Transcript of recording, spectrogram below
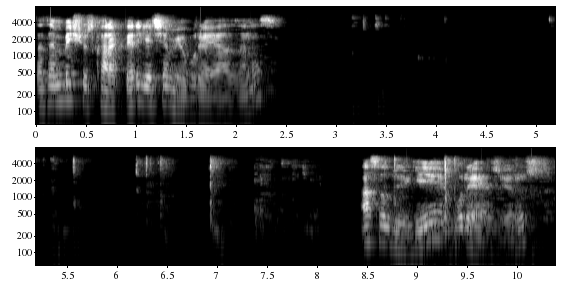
zaten 500 karakteri geçemiyor buraya yazdığınız. Asıl bilgiyi buraya yazıyoruz.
